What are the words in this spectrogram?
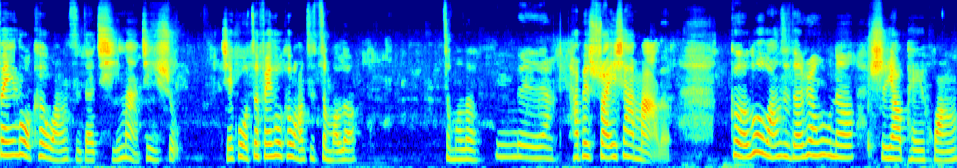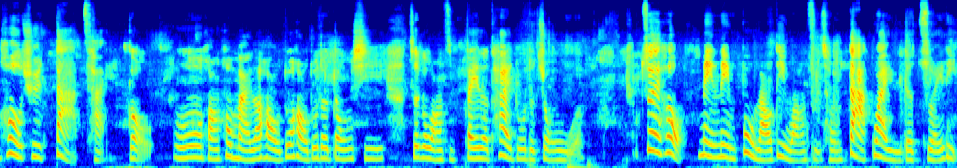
菲洛克王子的骑马技术。结果这菲洛克王子怎么了？怎么了？嗯，对呀，他被摔下马了。葛洛王子的任务呢，是要陪皇后去大采购。哦，皇后买了好多好多的东西，这个王子背了太多的重物了。最后命令布劳蒂王子从大怪鱼的嘴里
